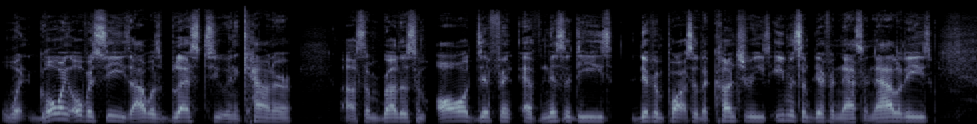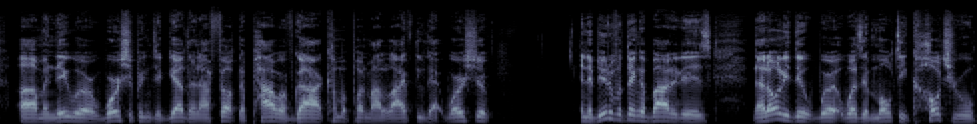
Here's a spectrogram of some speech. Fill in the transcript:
when going overseas, I was blessed to encounter uh, some brothers from all different ethnicities, different parts of the countries, even some different nationalities. Um, and they were worshiping together, and I felt the power of God come upon my life through that worship. And the beautiful thing about it is, not only did, was it multicultural,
